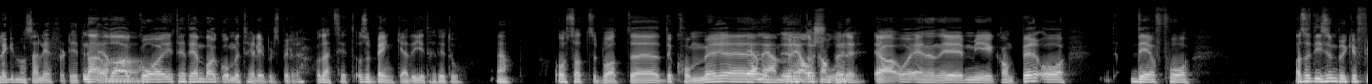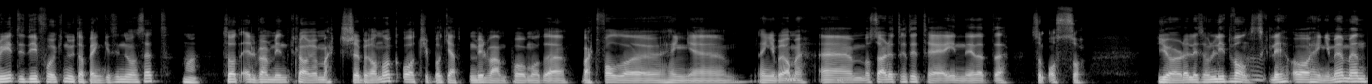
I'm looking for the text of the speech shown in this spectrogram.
legge noe særlig effort i 31. Nei, og da og- går i 31 bare gå med tre Liverpool-spillere, og that's it. Og så benker jeg de i 32. Ja. Og satser på at uh, det kommer uh, 1-1 i alle kamper. Ja, og 1-1 i mye kamper. Og det å få Altså, de som bruker fleet, de får ikke noe ut av benken sin uansett. Nei. Så at elveren min klarer å matche bra nok, og at triple captain vil være med på å i hvert fall eh, henge, henge bra med. Um, og så er det 33 inne i dette som også gjør det liksom litt vanskelig å henge med. Men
